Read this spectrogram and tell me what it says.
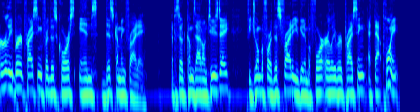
early bird pricing for this course ends this coming Friday. Episode comes out on Tuesday. If you join before this Friday, you get in before early bird pricing. At that point,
